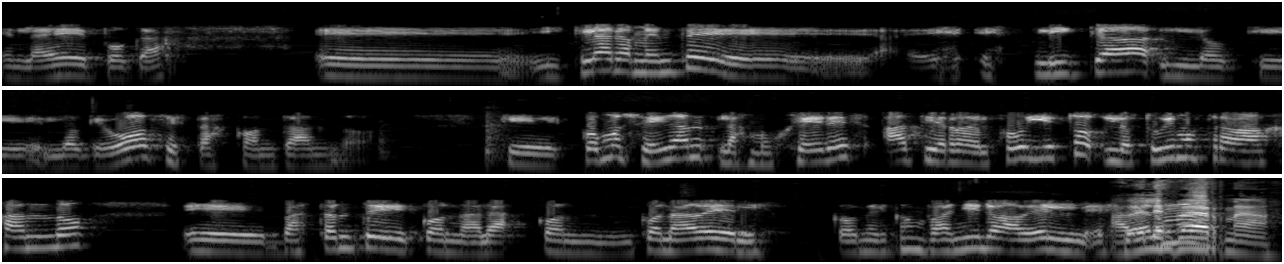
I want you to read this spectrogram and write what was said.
en la época. Eh, y claramente eh, explica lo que, lo que vos estás contando, que cómo llegan las mujeres a Tierra del Fuego. Y esto lo estuvimos trabajando eh, bastante con, con, con Abel, con el compañero Abel. Abel Esberna.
